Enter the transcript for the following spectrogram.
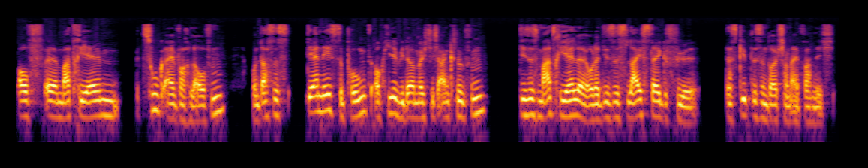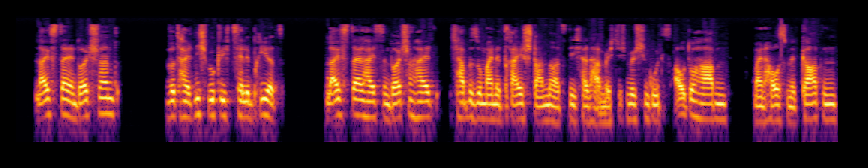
auf äh, materiellem Bezug einfach laufen. Und das ist der nächste Punkt. Auch hier wieder möchte ich anknüpfen. Dieses materielle oder dieses Lifestyle-Gefühl das gibt es in Deutschland einfach nicht. Lifestyle in Deutschland wird halt nicht wirklich zelebriert. Lifestyle heißt in Deutschland halt, ich habe so meine drei Standards, die ich halt haben möchte. Ich möchte ein gutes Auto haben, mein Haus mit Garten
